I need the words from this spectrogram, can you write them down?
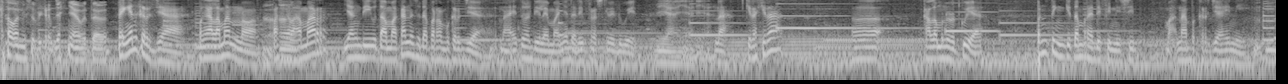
kawan bisa bekerjanya betul? Pengen kerja, pengalaman nol. Pas Uh-uh. ngelamar yang diutamakan yang sudah pernah bekerja. Nah, itulah dilemanya dari fresh graduate. Iya, iya, iya. Nah, kira-kira eh, kalau menurutku ya penting kita meredefinisi makna bekerja ini. Mm-mm.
